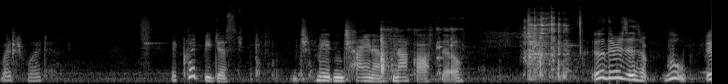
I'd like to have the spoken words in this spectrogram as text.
Wedgwood. It could be just made in China, knockoff though. Ooh, there's this. Ooh. See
